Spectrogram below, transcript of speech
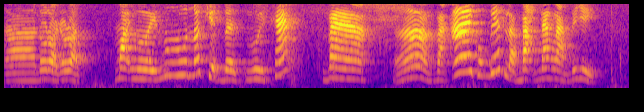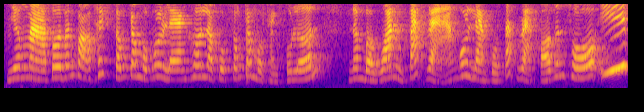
à, đâu rồi đâu rồi? Mọi người luôn luôn nói chuyện về người khác và à, và ai cũng biết là bạn đang làm cái gì nhưng mà tôi vẫn còn thích sống trong một ngôi làng hơn là cuộc sống trong một thành phố lớn. Number one tác giả ngôi làng của tác giả có dân số ít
